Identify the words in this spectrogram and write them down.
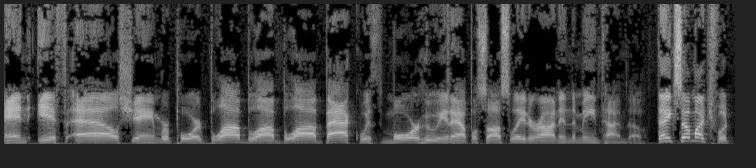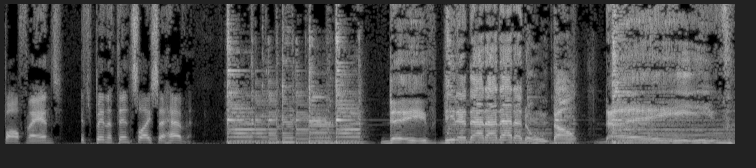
And if Al, shame report, blah, blah, blah. Back with more Huey and applesauce later on. In the meantime, though, thanks so much, football fans. It's been a thin slice of heaven. Dave, da da da da don't don't Dave.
